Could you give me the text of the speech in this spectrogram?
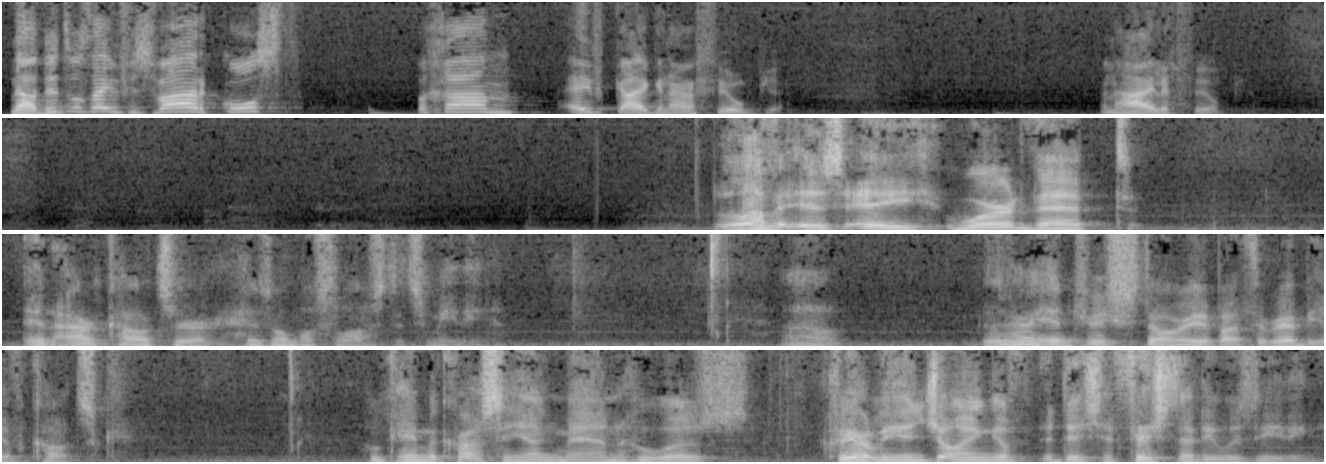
Nou, dit was even zware kost. We gaan even kijken naar een filmpje. Een heilig filmpje. Love is a word that in our culture has almost lost its meaning. Uh, there's a very interesting story about the Rebbe of Kotsk, who came across a young man who was clearly enjoying a, a dish of fish that he was eating.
